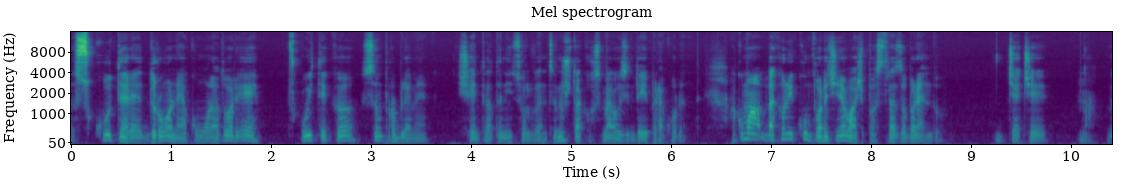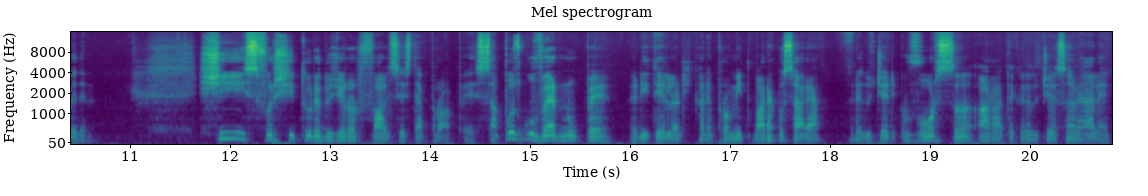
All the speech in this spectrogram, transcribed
scutere, drone, acumulatori, e, uite că sunt probleme și a intrat în insolvență. Nu știu dacă o să mai auzim de ei prea curând. Acum, dacă nu-i cumpără cineva și păstrează brandul, ceea ce, na, vedem. Și sfârșitul reducerilor false este aproape. S-a pus guvernul pe retaileri care promit barea cu sarea, reduceri vor să arate că reducerile sunt reale.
